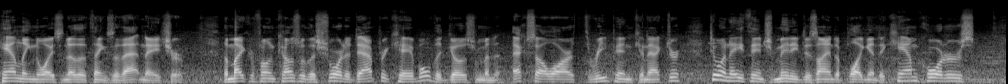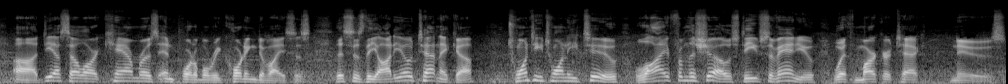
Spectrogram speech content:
handling noise, and other things of that nature. The microphone comes with a short adapter cable that goes from an XLR 3 pin connector to an eighth inch mini designed to plug into camcorders uh, DSLR cameras, and portable recording devices. This is the Audio Technica 2022, live from the show, Steve Savanu with Marker Tech News.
